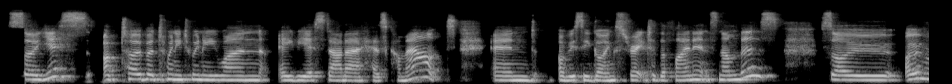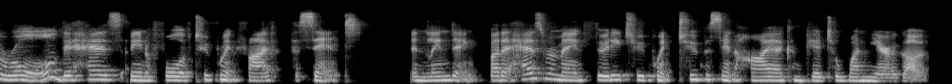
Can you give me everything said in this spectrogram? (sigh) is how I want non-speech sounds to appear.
So, yes, October 2021 ABS data has come out, and obviously going straight to the finance numbers. So, overall, there has been a fall of 2.5% in lending, but it has remained 32.2% higher compared to one year ago.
